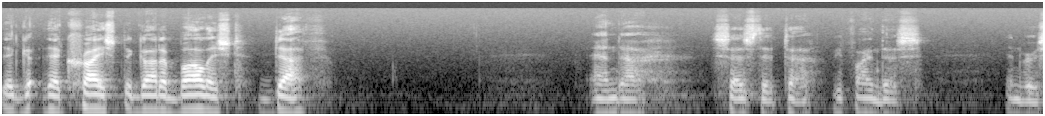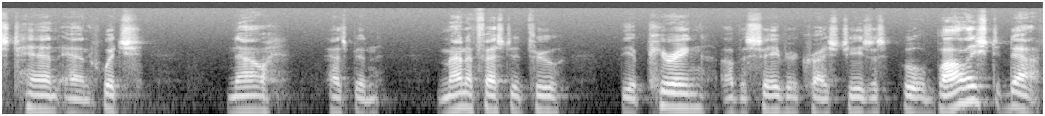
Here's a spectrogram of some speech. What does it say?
that, that Christ, that God abolished death. And uh, says that uh, we find this in verse 10 and which now has been manifested through the appearing of the Savior Christ Jesus, who abolished death.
